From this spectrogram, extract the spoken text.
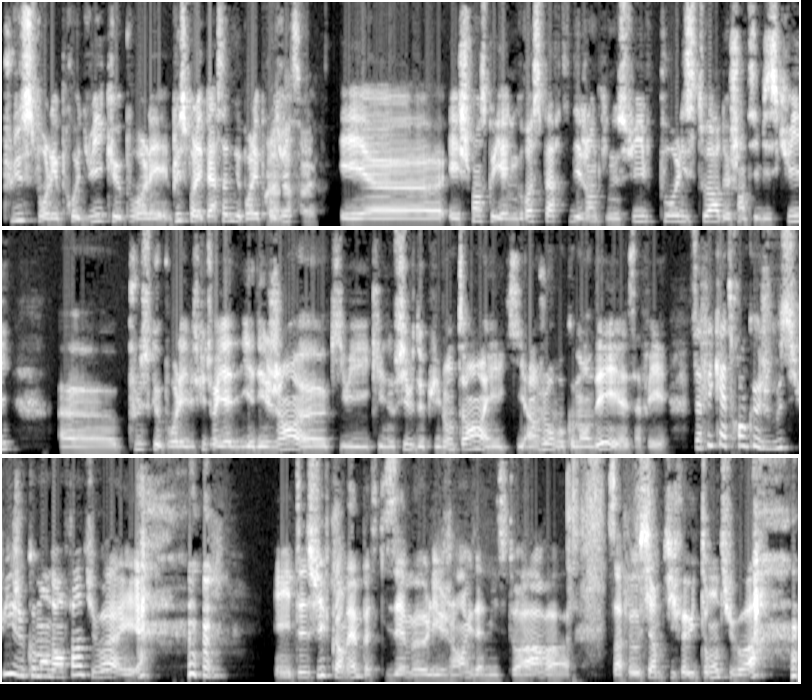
plus pour les produits que pour les plus pour les personnes que pour les produits. et, euh, et je pense qu'il y a une grosse partie des gens qui nous suivent pour l'histoire de Chanty Biscuit. Euh, plus que pour les biscuits, tu vois, il y, y a, des gens euh, qui, qui, nous suivent depuis longtemps et qui un jour vont commander. Et ça fait ça fait quatre ans que je vous suis, je commande enfin, tu vois. Et Et ils te suivent quand même parce qu'ils aiment euh, les gens, ils aiment l'histoire. Euh, ça fait aussi un petit feuilleton, tu vois.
